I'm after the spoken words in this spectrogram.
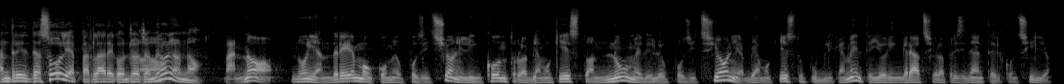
Andrete da soli a parlare con Giorgia no, Meloni o no? Ma no, noi andremo come opposizioni, l'incontro l'abbiamo chiesto a nome delle opposizioni, l'abbiamo chiesto pubblicamente, io ringrazio la Presidente del Consiglio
